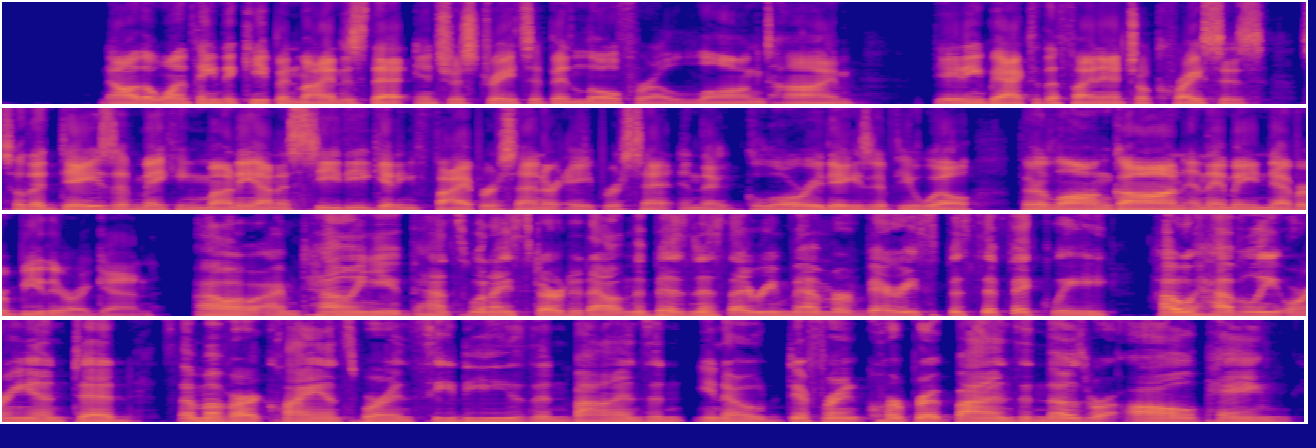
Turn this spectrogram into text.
Now, the one thing to keep in mind is that interest rates have been low for a long time, dating back to the financial crisis. So, the days of making money on a CD getting 5% or 8% in the glory days, if you will, they're long gone and they may never be there again. Oh, I'm telling you, that's when I started out in the business. I remember very specifically how heavily oriented some of our clients were in CDs and bonds and, you know, different corporate bonds. And those were all paying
